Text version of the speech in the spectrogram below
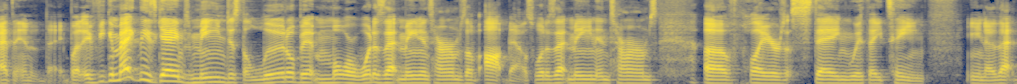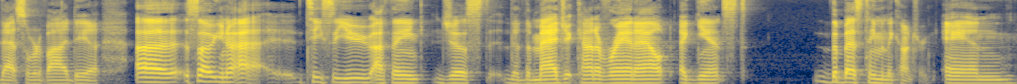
at the end of the day. But if you can make these games mean just a little bit more, what does that mean in terms of opt outs? What does that mean in terms of players staying with a team? You know, that, that sort of idea. Uh, so, you know, uh, TCU, I think just the, the magic kind of ran out against the best team in the country and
